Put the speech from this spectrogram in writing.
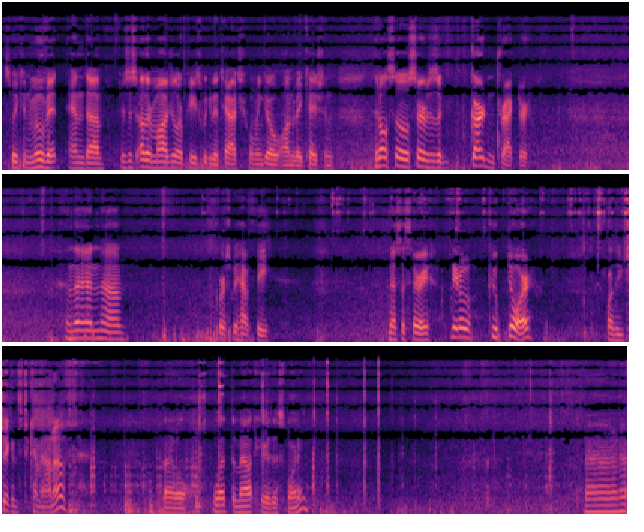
so we can move it, and uh, there's this other modular piece we can attach when we go on vacation. It also serves as a garden tractor. And then um, course, we have the necessary little coop door for the chickens to come out of. And I will let them out here this morning. There's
